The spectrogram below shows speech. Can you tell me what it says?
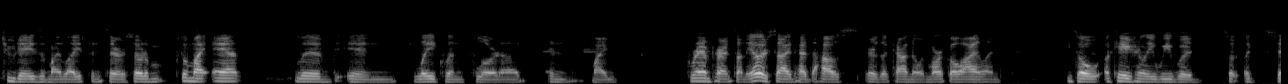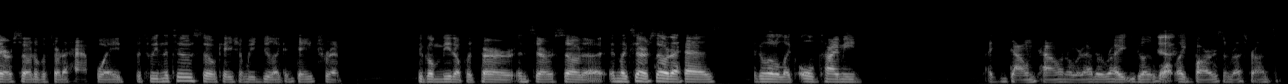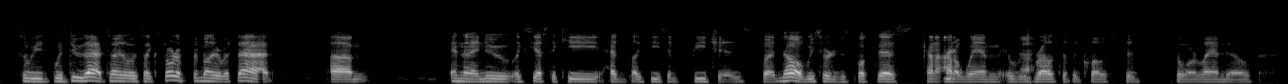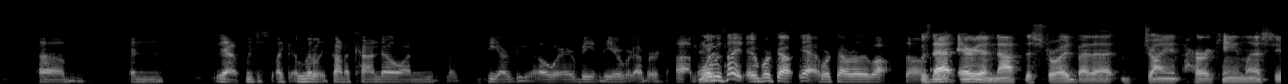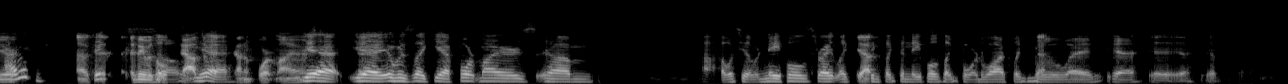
two days of my life in Sarasota so my aunt lived in Lakeland Florida and my grandparents on the other side had the house or the condo in Marco Island and so occasionally we would so like Sarasota was sort of halfway between the two so occasionally we'd do like a day trip to go meet up with her in Sarasota. And like Sarasota has like a little like old timey like downtown or whatever, right? You go like, Yeah. walk, like bars and restaurants. So we would do that. So I was like sort of familiar with that. Um and then I knew like Siesta Key had like decent beaches, but no, we sort of just booked this kind of on a whim. It was Yeah. relatively close to, to Orlando. Um and yeah, we just like literally found a condo on like VRBO or Airbnb or whatever. Um, What- it was nice. It worked out. Yeah, it worked out really well. So Was that area not destroyed by that giant hurricane last year? I don't okay, think I think it was a little so, south yeah. of kind of Fort Myers. Yeah, yeah, it was like yeah, Fort Myers, um, uh, what's the other one? Naples, right? Like Yeah. I think like the Naples like boardwalk like Yeah. blew away. Yeah, yeah, yeah, yeah.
